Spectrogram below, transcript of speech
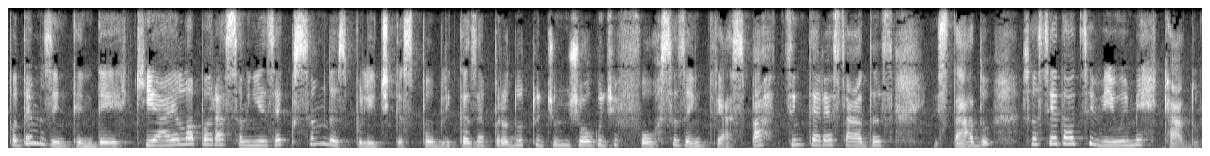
podemos entender que a elaboração e execução das políticas públicas é produto de um jogo de forças entre as partes interessadas, Estado, sociedade civil e mercado.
